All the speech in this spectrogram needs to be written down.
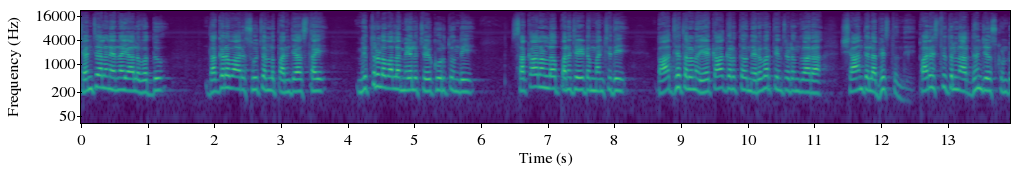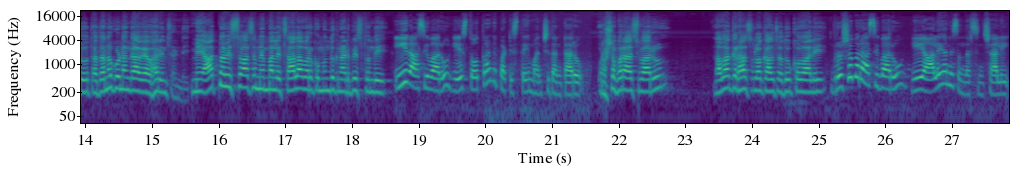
చంచల నిర్ణయాలు వద్దు. దగ్గర వారి సూచనలు పనిచేస్తాయి. మిత్రుల వల్ల మేలు చేకూరుతుంది. సకాలంలో పనిచేయడం మంచిది. బాధ్యతలను ఏకాగ్రతతో నిర్వర్తించడం ద్వారా శాంతి లభిస్తుంది. పరిస్థితులను అర్థం చేసుకుంటూ తదనుగుణంగా వ్యవహరించండి. మీ ఆత్మవిశ్వాసం మిమ్మల్ని చాలా వరకు ముందుకు నడిపిస్తుంది. ఈ రాశి వారు ఏ స్తోత్రాన్ని పఠిస్తే మంచిదంటారు? వృషభ రాశి వారు నవగ్రహ శ్లోకాలు చదువుకోవాలి. వృషభ రాశి వారు ఏ ఆలయాన్ని సందర్శించాలి?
